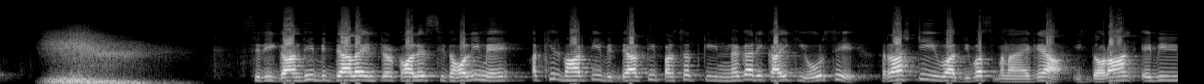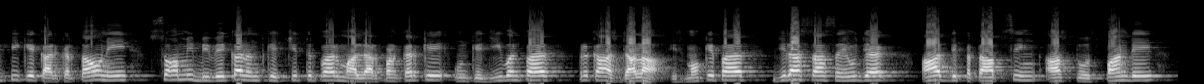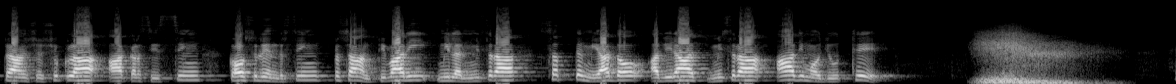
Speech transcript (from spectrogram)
श्री गांधी विद्यालय इंटर कॉलेज सिधौली में अखिल भारतीय विद्यार्थी परिषद की नगर इकाई की ओर से राष्ट्रीय युवा दिवस मनाया गया। इस दौरान एबीवीपी के कार्यकर्ताओं ने स्वामी विवेकानंद के चित्र पर माल्यार्पण करके उनके जीवन पर प्रकाश डाला। इस मौके पर जिला सह संयोजक आद्य प्रताप सिंह, आशुतोष पांडे, प्रांशु शुक्ला, आकर्षित सिंह, कौशलेंद्र सिंह, प्रशांत तिवारी, मिलन मिश्रा, सत्यम यादव अभिराज मिश्रा आदि मौजूद थे।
